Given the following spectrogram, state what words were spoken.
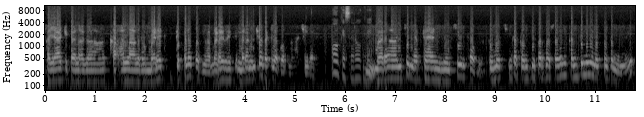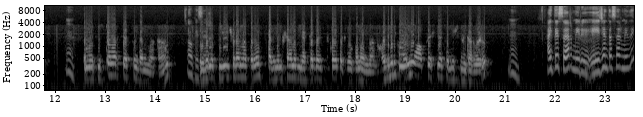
సయాటిక లాగా కాలు లాగడం మెడ తిప్పలేకపోతున్నారు మెడ మెడ నుంచో పెట్టలేకపోతున్నారు యాక్చువల్గా ఓకే సార్ ఓకే. మెడ నుంచి లెఫ్ట్ హ్యాండ్ నుంచి ఇంకా టూ మచ్ ఇంకా ట్వంటీ ఫోర్ సెవెన్ కంటిన్యూగా నొప్పుంటుందండి నేను సిస్టమ్ వర్క్ చేస్తుంటాను అనమాట ఏదైనా టీవీ చూడాలన్నప్పుడు పది నిమిషాలు బెల్ట్ కూడా పెట్టుకోకుండా ఉన్నాను. అంటే మీకు ఓన్లీ ఆపరేషన్ సొల్యూషన్ అంటారు మేడం. అయితే సార్ మీరు ఏజ్ ఎంత సార్ మీది?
